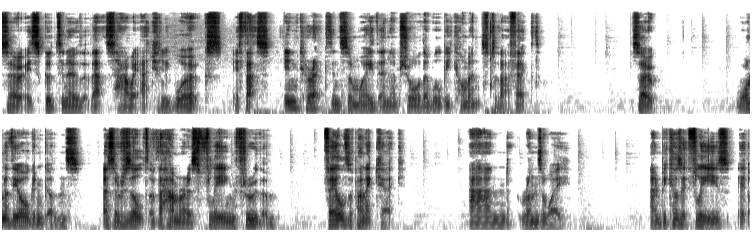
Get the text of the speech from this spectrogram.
So it's good to know that that's how it actually works. If that's incorrect in some way, then I'm sure there will be comments to that effect. So, one of the organ guns, as a result of the hammerers fleeing through them, fails a panic check and runs away. And because it flees, it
